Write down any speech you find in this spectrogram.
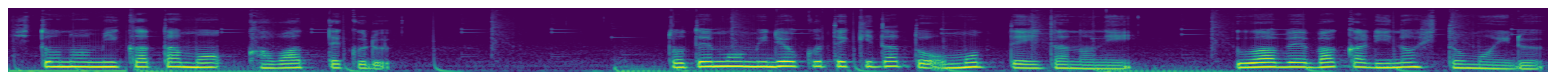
人の見方も変わってくる。とても魅力的だと思っていたのに上辺ばかりの人もいる。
